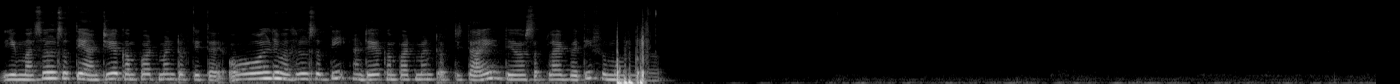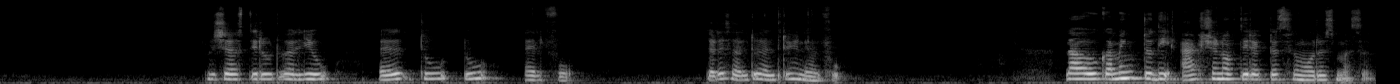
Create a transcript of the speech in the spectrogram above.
the muscles of the anterior compartment of the thigh all the muscles of the anterior compartment of the thigh they are supplied by the femoral nerve. Which has the root value L2 to L4 that is L2 L3 and L4 now coming to the action of the rectus femoris muscle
